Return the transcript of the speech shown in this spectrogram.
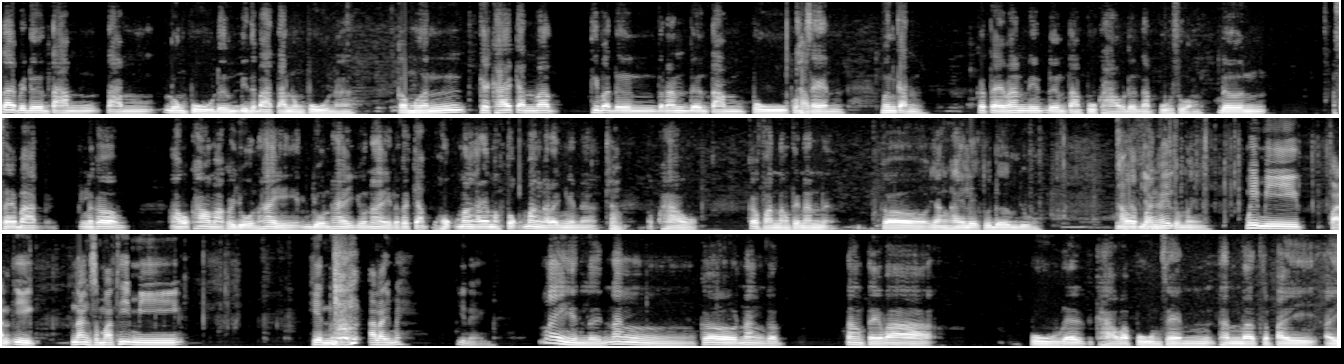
ได้ไปเดินตามตามหลวงปู่เดินบิณฑบาตตามหลวงปู่นะก็เหมือนคล้ายๆกันว่าที่ว่าเดินตอนนั้นเดินตามปู่คำแสนเหมือนกัน ก็แต่ว่านี้เดินตามปู่ขาวเดินตามปู่สวง เดินใส่บาตรแล้วก็เอากับข้าวมาก็โยนให้โยนให้โยนให้แล้วก็จับหกมั่งอะไรมั่งตกมั่งอะไรเงี้ยนะครับกับข้าวก็ฟันตั้งแต่นั้นน่ะ ก็ยังให้เลขตัวเดิมอยู่ครับได้ฟัยังให้ ตัวไหมไม่มีฝันอีกนั่งสมาธิมี เห็น อะไรไหมพี่แนงไม่เห็นเลยนั่งก็นั่งกับตั้งแต่ว่า ปู่ได้ข่าวว่าปู่ขุนแสนท่านว่าจะไป ไอ้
